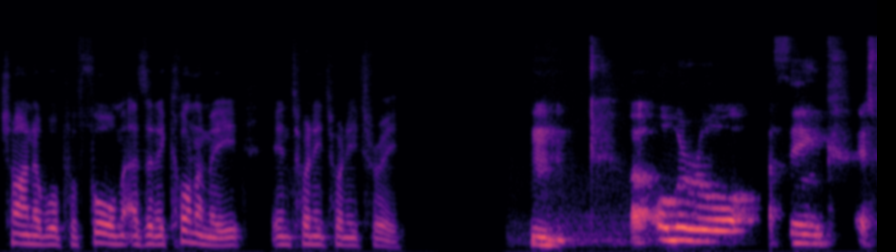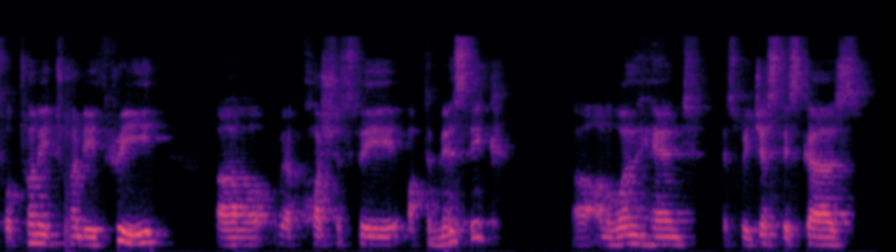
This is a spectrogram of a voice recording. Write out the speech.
China will perform as an economy in 2023? Mm-hmm. Uh, overall, I think as for 2023, uh, Uh, we are cautiously optimistic. Uh, on the one hand, as we just discussed,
